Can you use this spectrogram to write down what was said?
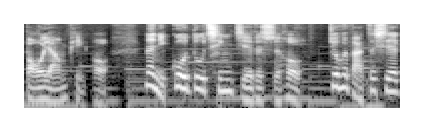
保养品哦。那你过度清洁的时候，就会把这些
